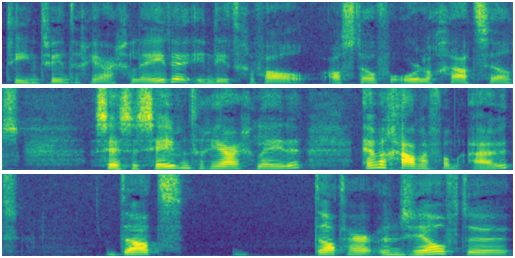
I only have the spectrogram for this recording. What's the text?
10, 20 jaar geleden. In dit geval, als het over oorlog gaat, zelfs 76 jaar geleden. En we gaan ervan uit dat, dat er eenzelfde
